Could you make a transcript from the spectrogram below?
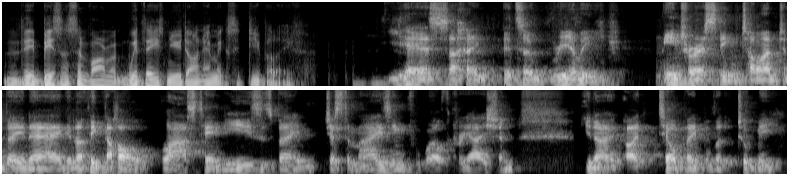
the business environment with these new dynamics? Do you believe? Yes, it's a really interesting time to be in ag, and I think the whole last ten years has been just amazing for wealth creation. You know, I tell people that it took me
